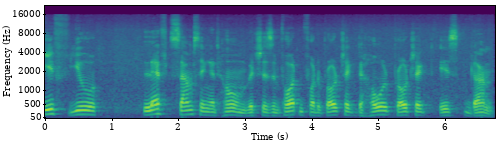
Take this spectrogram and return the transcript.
if you left something at home which is important for the project, the whole project is gone.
